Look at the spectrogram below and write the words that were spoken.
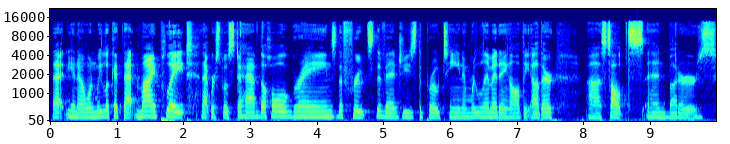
that, you know, when we look at that my plate, that we're supposed to have the whole grains, the fruits, the veggies, the protein, and we're limiting all the other uh, salts and butters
